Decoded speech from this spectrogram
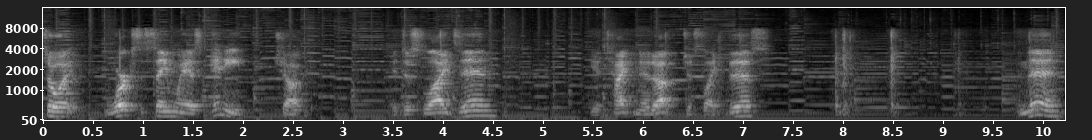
So it works the same way as any chuck. It just slides in, you tighten it up just like this, and then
